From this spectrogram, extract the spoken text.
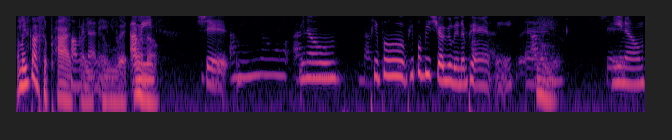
I mean, it's not surprised. comment but on it, me? but Like, I don't mean, know. shit. I mean, you know, I You know, people people be struggling apparently, and Mm. you know,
